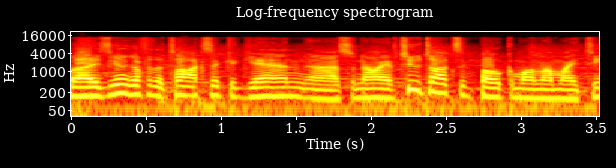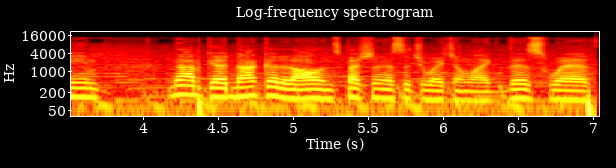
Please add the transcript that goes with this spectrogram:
But he's gonna go for the Toxic again, uh, so now I have two Toxic Pokemon on my team. Not good, not good at all, especially in a situation like this with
